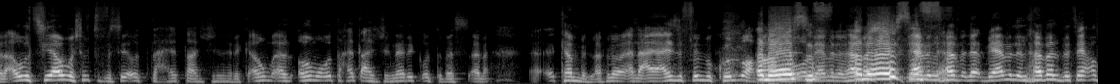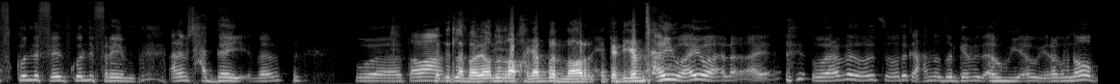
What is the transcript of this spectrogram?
أنا أول سي أول ما شفته في السي قلت ده هيطلع الجينيريك. أول ما أول ما قلت هيطلع الجينيريك قلت بس أنا كمل. أنا عايز الفيلم كله عبارة أنا عن هو آسف، بيعمل الهبل أنا آسف. بيعمل الهبل لا بيعمل الهبل بتاعه في كل فيلم في كل فريم. أنا مش هتضايق فاهم؟ وطبعا حتة لما بيقعد يضرب حاجات بالنار الحتة دي جامدة. أيوه أيوه. أنا أيوة. وريبل ويلسون برضه كان عامل دور جامد قوي قوي رغم إن هو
